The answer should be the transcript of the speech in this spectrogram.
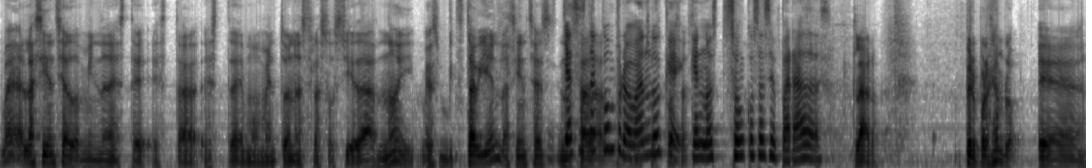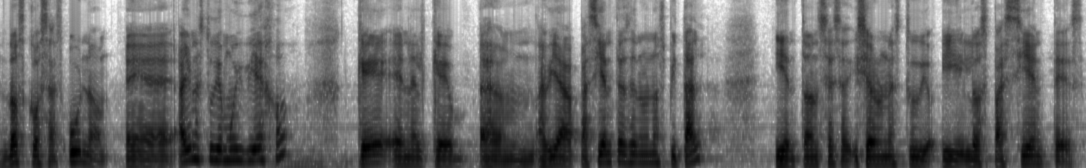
la ciencia domina este, esta, este momento de nuestra sociedad, ¿no? Y es, está bien, la ciencia es... Ya se está comprobando que, que, no son cosas separadas. Claro. Pero, por ejemplo, eh, dos cosas. Uno, eh, hay un estudio muy viejo que en el que um, había pacientes en un hospital y entonces hicieron un estudio y los pacientes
